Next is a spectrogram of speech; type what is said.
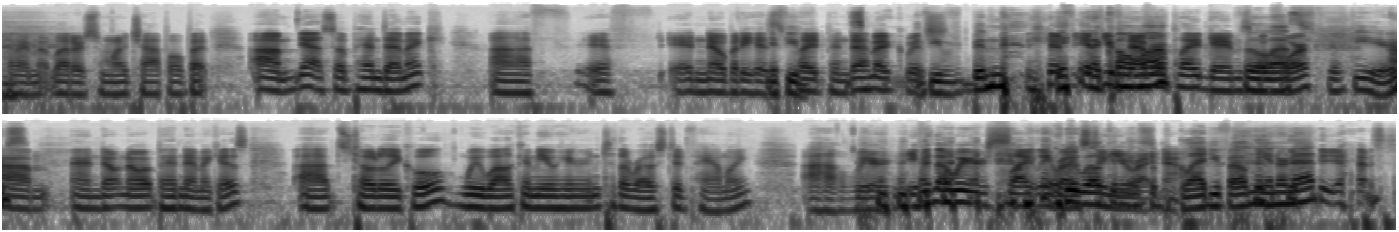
that I'm at Letters from Whitechapel. But um, yeah, so pandemic. Uh, if and nobody has played pandemic, which if you've been if, in if a you've coma never played games for the before, last 50 years, um, and don't know what pandemic is, uh, it's totally cool. We welcome you here into the roasted family. Uh, we're even though we're slightly we roasting you right now. Glad you found the internet. yes.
